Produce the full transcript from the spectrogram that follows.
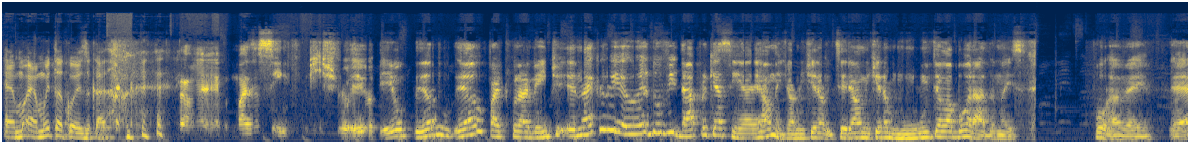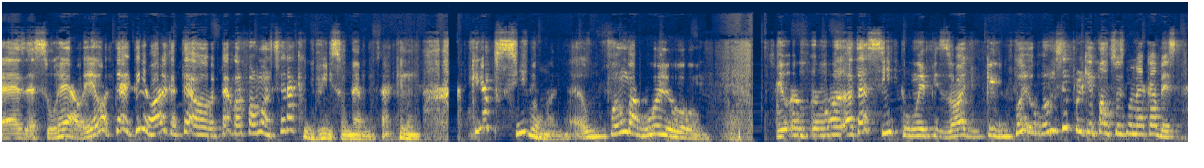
É, é muita coisa, cara. É, mas assim, bicho, eu, eu, eu, eu particularmente, não é que eu ia, eu ia duvidar, porque assim, é, realmente, é uma mentira, seria uma mentira muito elaborada, mas Porra, velho. É, é surreal. Eu até tem hora que até, até agora eu falo, mano, será que eu vi isso mesmo? Será que não? Porque não é possível, mano. É, Foi um bagulho. Eu, eu- eu até cito um episódio, que foi, eu não sei por que passou isso na minha cabeça.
